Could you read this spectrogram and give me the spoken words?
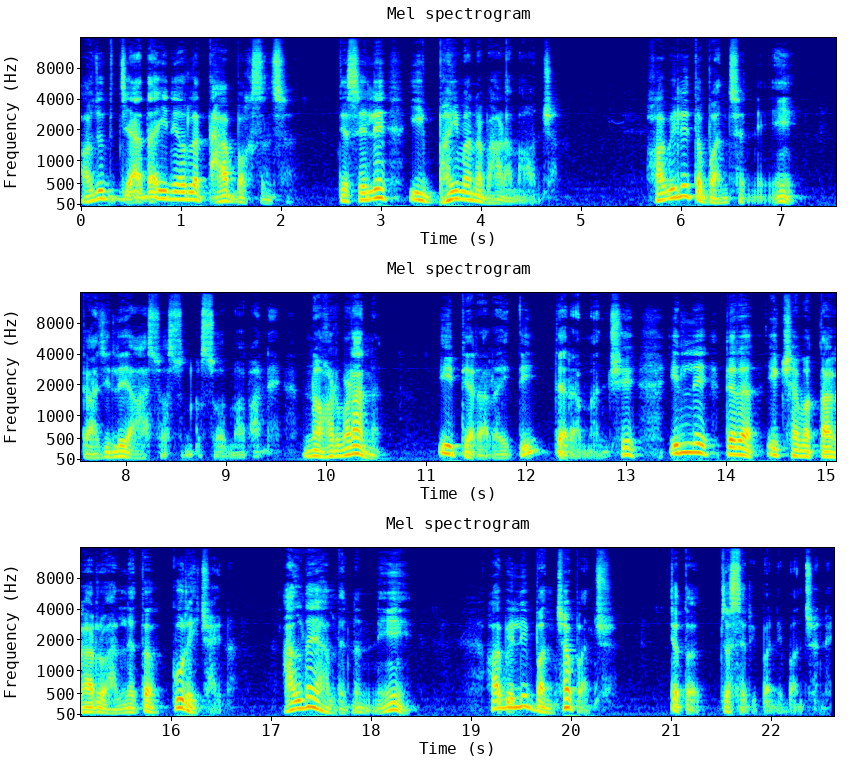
हजुर ज्यादा यिनीहरूलाई थाहा बक्सन्छ। त्यसैले यी भैमाना भाँडामा हुन्छन्। हवेली त भन्छन् नि काजीले आश्वासनको स्वरमा भने नहडबडा न यी तेरा रैती तेरा मान्छे यिनले तेरा इच्छामा तगारो हाल्ने त कुरै छैन। हाल्दै हाल्दैनन् नि। हवेली बन्छ भन्छ त्यो त जसरी पनि बन्छ नि।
